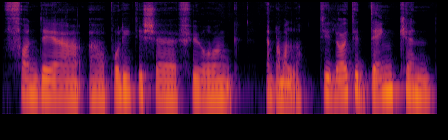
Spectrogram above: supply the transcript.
von der äh, politischen Führung in Ramallah. Die Leute denken,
